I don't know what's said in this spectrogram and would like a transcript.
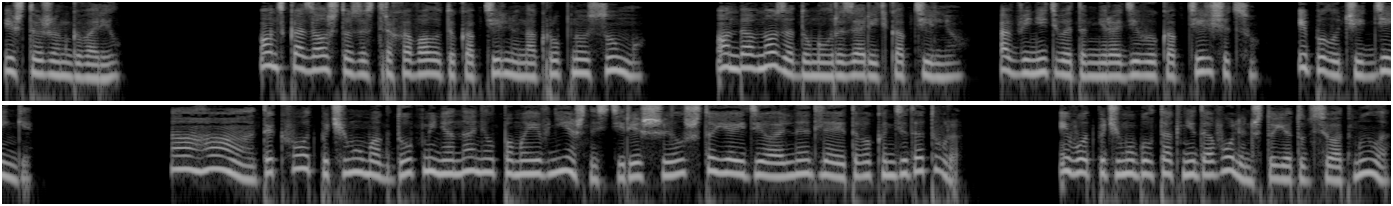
И что же он говорил? Он сказал, что застраховал эту коптильню на крупную сумму. Он давно задумал разорить коптильню, обвинить в этом нерадивую коптильщицу и получить деньги. Ага, так вот почему Макдуб меня нанял по моей внешности, решил, что я идеальная для этого кандидатура. И вот почему был так недоволен, что я тут все отмыла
